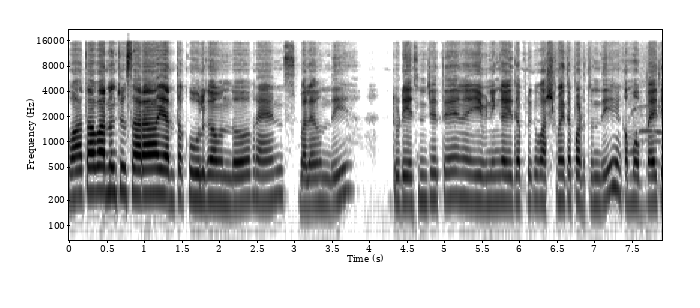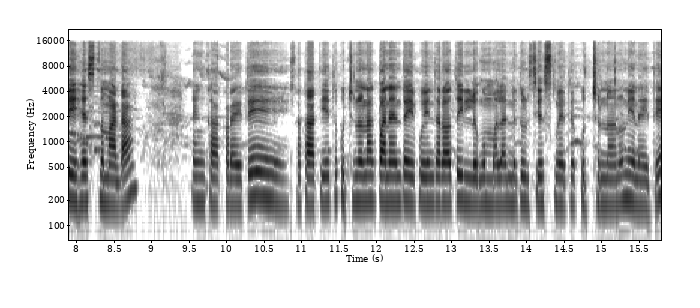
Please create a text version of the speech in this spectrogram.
వాతావరణం చూసారా? ఎంత కూల్గా ఉందో ఫ్రెండ్స్. భలే ఉంది. టూ డేస్ నుంచి అయితే ఈవినింగ్ అయ్యేటప్పటికి వర్షం అయితే పడుతుంది. ఇంకా మొబ్బు అయితే వేసేస్తుందన్నమాట. ఇంకా అక్కడైతే ఇంకా తాతయ్య అయితే కూర్చున్నా నాకు పని అంతా అయిపోయిన తర్వాత ఇల్లు గుమ్మలన్నీ తుడిచేసుకుని అయితే కూర్చున్నాను నేనైతే.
